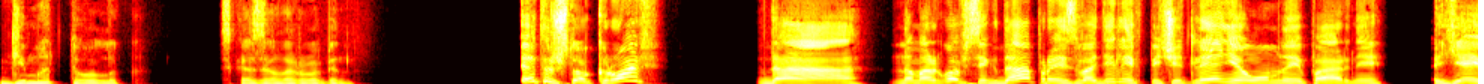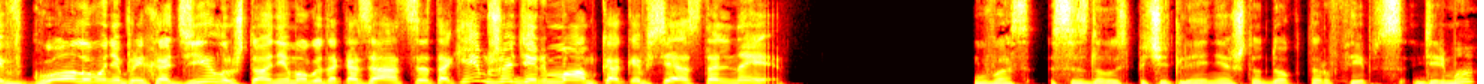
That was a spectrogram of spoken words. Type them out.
«Гематолог», — сказала Робин. «Это что, кровь?» «Да, на Марго всегда производили впечатление умные парни. Ей в голову не приходило, что они могут оказаться таким же дерьмом, как и все остальные. «У вас создалось впечатление, что доктор Фипс — дерьмо?»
